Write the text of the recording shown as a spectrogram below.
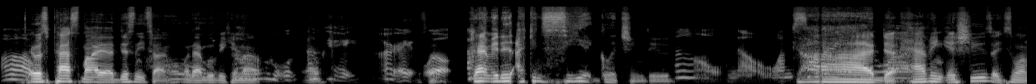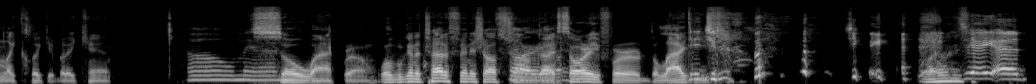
Oh. It was past my uh, Disney time when that movie came out. Oh, Yeah. okay. All right. So- Well, Damn it! is- I can see it glitching, dude. oh no, I'm sorry. God, having issues. I just want to like click it, but I can't. Oh man. So whack, bro. Well, we're gonna try to finish off strong, Sorry. guys. Sorry for the lag. Did you Jay What was- Jay Ed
